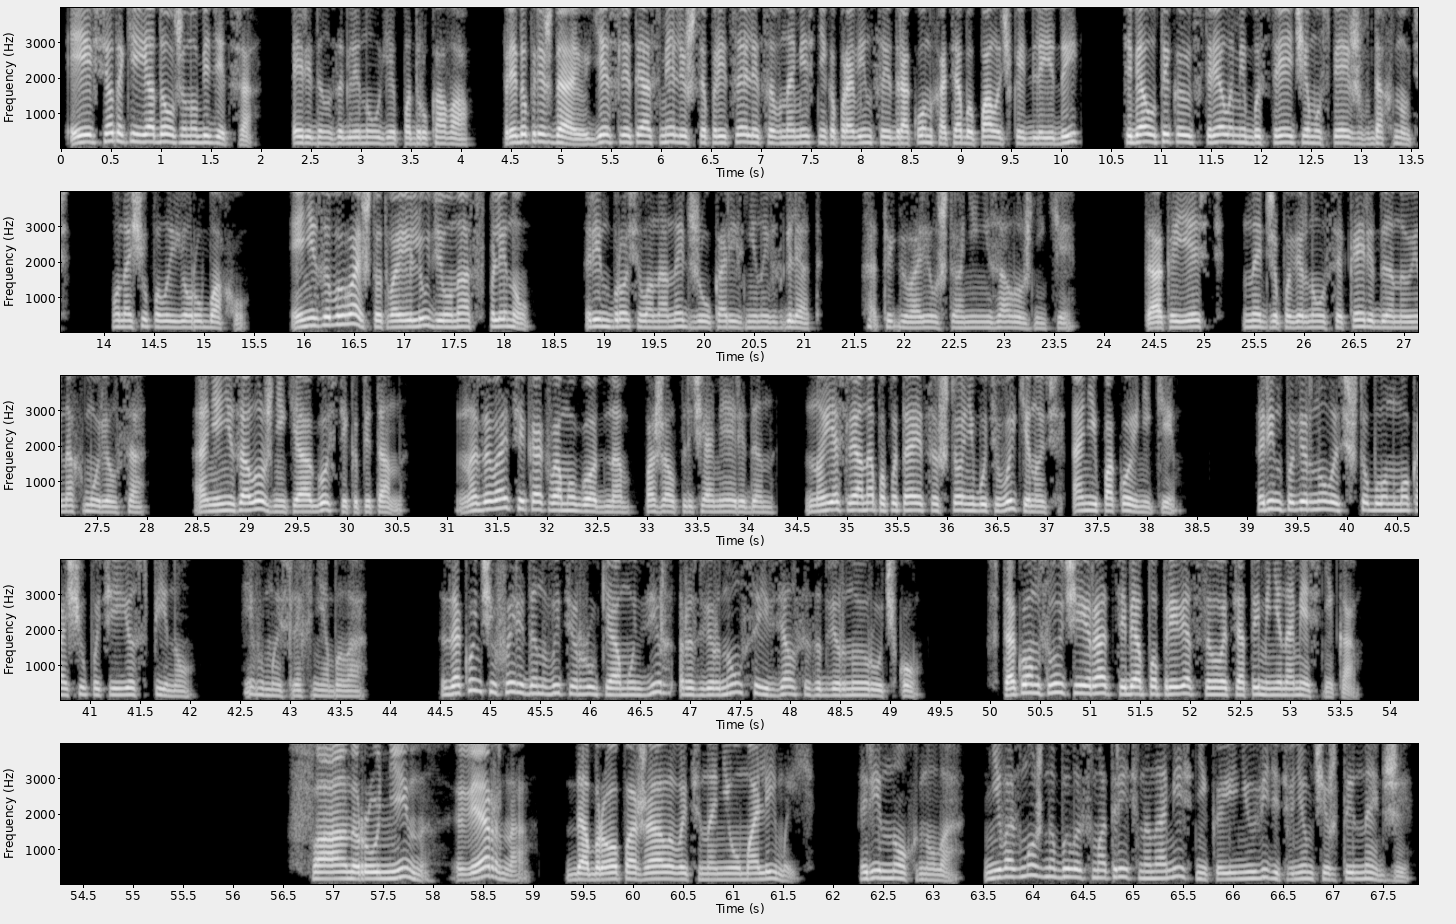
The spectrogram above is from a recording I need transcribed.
И все таки я должен убедиться. Эриден заглянул ей под рукава. Предупреждаю, если ты осмелишься прицелиться в наместника провинции Дракон хотя бы палочкой для еды, тебя утыкают стрелами быстрее, чем успеешь вдохнуть. Он ощупал ее рубаху. И не забывай, что твои люди у нас в плену. Рин бросила на Неджи укоризненный взгляд. А ты говорил, что они не заложники. Так и есть. Неджи повернулся к Эридену и нахмурился. Они не заложники, а гости, капитан. Называйте как вам угодно, пожал плечами Эриден. Но если она попытается что-нибудь выкинуть, они покойники. Рин повернулась, чтобы он мог ощупать ее спину. И в мыслях не было. Закончив, Эриден вытер руки о мундир, развернулся и взялся за дверную ручку. В таком случае рад тебя поприветствовать от имени наместника. Фан Рунин, верно? Добро пожаловать на неумолимый. Рин охнула. Невозможно было смотреть на наместника и не увидеть в нем черты Неджи.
